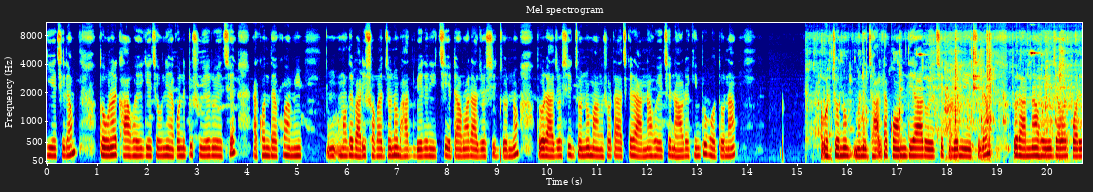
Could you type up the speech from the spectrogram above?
গিয়েছিলাম। তো ওনার খাওয়া হয়ে গিয়েছে, উনি এখন একটু শুয়ে রয়েছে। এখন দেখো আমি আমাদের বাড়ির সবার জন্য ভাত বেড়ে নিচ্ছি, এটা আমার রাজস্বীর জন্য। তো রাজস্বীর জন্য মাংসটা আজকে রান্না হয়েছে, না হলে কিন্তু হতো না। ওর জন্য মানে ঝালটা কম দেওয়া রয়েছে, তুলে নিয়েছিলাম। তো রান্না হয়ে যাওয়ার পরে,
